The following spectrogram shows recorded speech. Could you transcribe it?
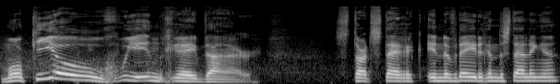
Mokio, goede ingreep daar. Start sterk in de verdedigende stellingen.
